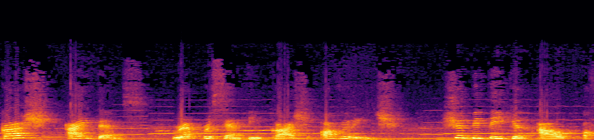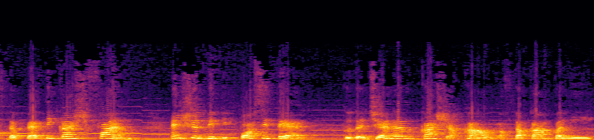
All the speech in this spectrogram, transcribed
cash items representing cash overage should be taken out of the petty cash fund and should be deposited to the general cash account of the company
